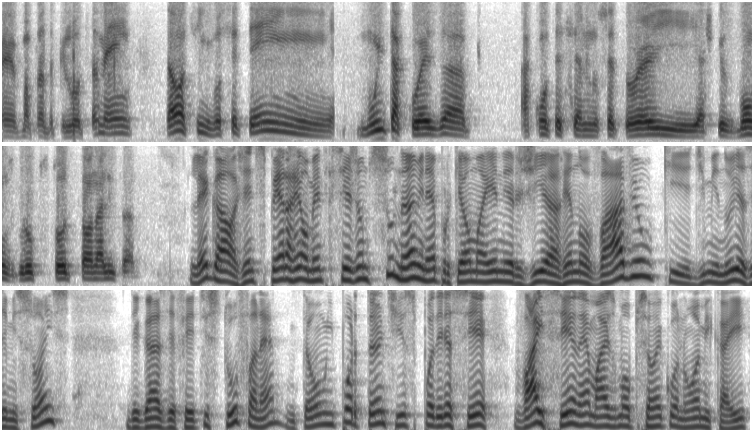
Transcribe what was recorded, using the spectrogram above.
é uma planta piloto também. Então, assim, você tem muita coisa acontecendo no setor e acho que os bons grupos todos estão analisando. Legal, a gente espera realmente que seja um tsunami, né? Porque é uma energia renovável que diminui as emissões de gás de efeito estufa, né? Então, importante isso poderia ser, vai ser, né, mais uma opção econômica aí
